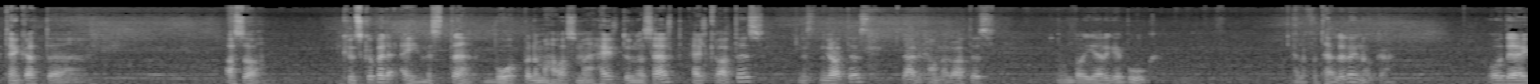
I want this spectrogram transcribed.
Jeg tenker at eh, Altså, kunnskap er det eneste våpenet vi har som er helt universelt, helt gratis. Nesten gratis. Ja, det kan være gratis. Så man bare gir deg en bok. Eller forteller deg noe. Og det er,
